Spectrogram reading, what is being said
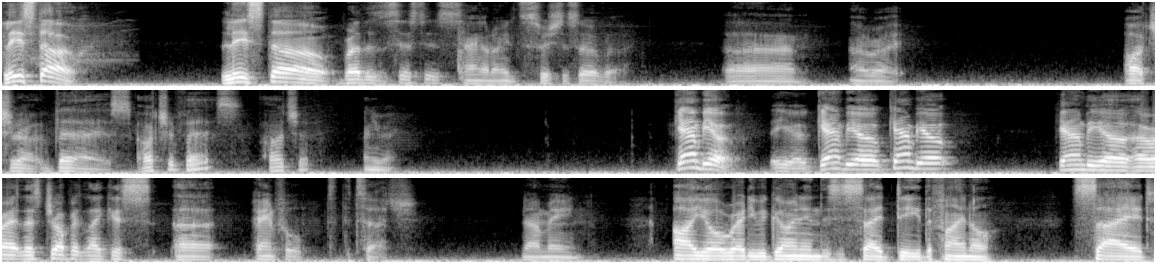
Listo. Listo. Brothers and sisters. Hang on, I need to switch this over. Um, all right. Otra vez. Otra vez? Otra? Anyway. Cambio. There you go. Cambio. Cambio. Cambio. All right, let's drop it like it's uh, painful to the touch. Know what I mean? Are you all ready? We're going in. This is side D, the final side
